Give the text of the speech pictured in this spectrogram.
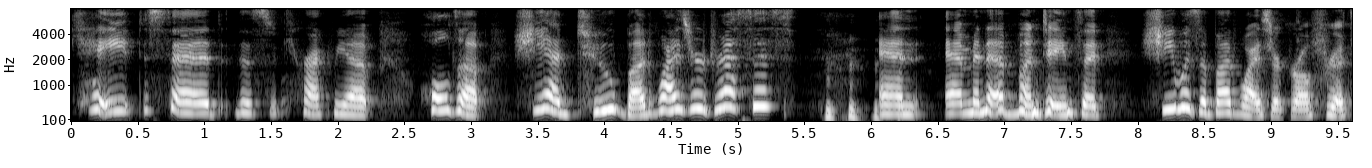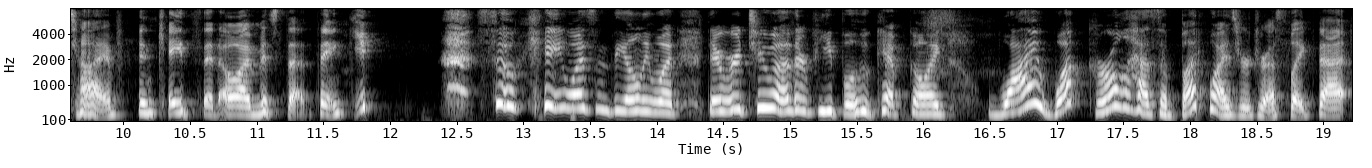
Kate said this cracked me up. Hold up, she had two Budweiser dresses, and Eminem Mundane said she was a Budweiser girl for a time, and Kate said, "Oh, I missed that. Thank you." So Kate wasn't the only one. There were two other people who kept going. Why? What girl has a Budweiser dress like that?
